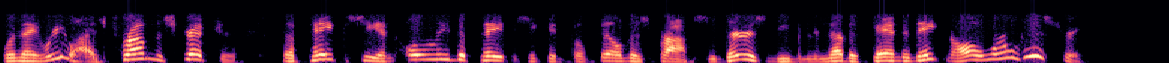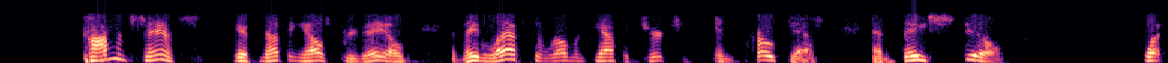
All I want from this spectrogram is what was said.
when they realized from the scripture the papacy and only the papacy could fulfill this prophecy. There isn't even another candidate in all world history. Common sense, if nothing else, prevailed, and they left the Roman Catholic Church in protest, and they still, what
